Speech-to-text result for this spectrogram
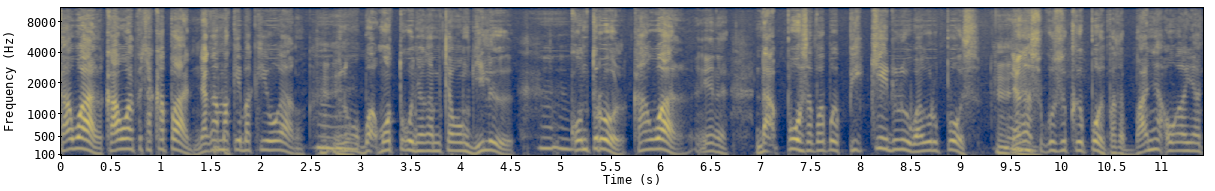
kawal, kawal percakapan, jangan maki-maki orang. Hmm. You know, buat motor jangan macam orang gila. Hmm. Kontrol, kawal, you know. Nak post apa-apa, fikir dulu baru post. Hmm. Jangan suka-suka post pasal banyak orang yang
